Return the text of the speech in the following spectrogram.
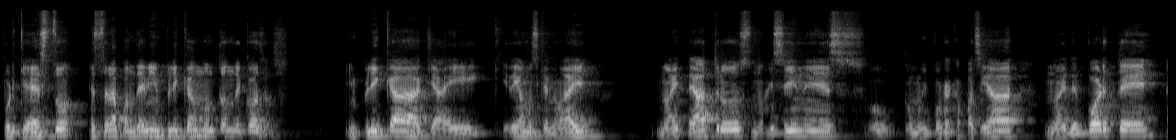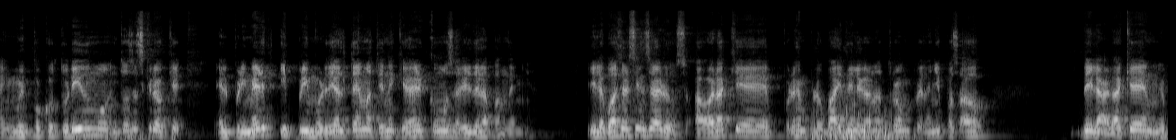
Porque esto, esto de la pandemia implica un montón de cosas. Implica que hay, digamos que no hay, no hay teatros, no hay cines o con muy poca capacidad, no hay deporte, hay muy poco turismo. Entonces creo que el primer y primordial tema tiene que ver cómo salir de la pandemia. Y les voy a ser sinceros, ahora que, por ejemplo, Biden le ganó a Trump el año pasado, y la verdad que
